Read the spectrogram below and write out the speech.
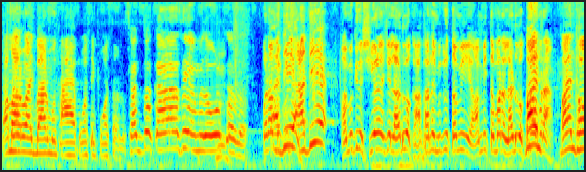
તમારું આજ બારમું થાય પોસે પોસાનું. શાક કાળા છે અમે તો ઓળખતા હતા. પણ અમે આધી આધી અમે કીધું શિયાળે જે લાડુઓ ખાધા ને મેં તમે અમે તમારા લાડુ બાંધો.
